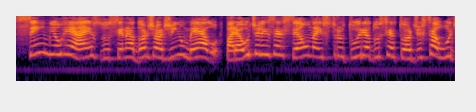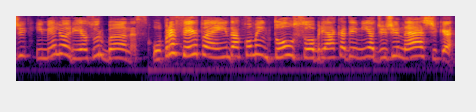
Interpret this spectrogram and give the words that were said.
100 mil reais do senador Jorginho Melo para utilização na estrutura do setor de saúde e melhorias urbanas. O prefeito ainda comentou sobre a academia de ginástica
